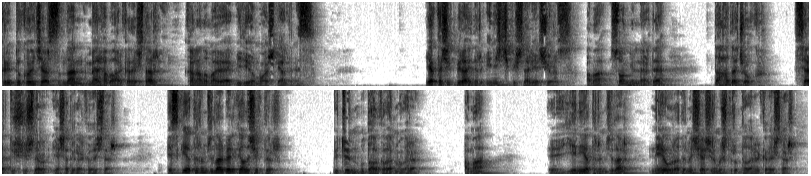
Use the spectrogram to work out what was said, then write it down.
Kripto Coin Çarşısı'ndan merhaba arkadaşlar. Kanalıma ve videoma hoş geldiniz. Yaklaşık bir aydır iniş çıkışlar yaşıyoruz. Ama son günlerde daha da çok sert düşüşler yaşadık arkadaşlar. Eski yatırımcılar belki alışıktır. Bütün bu dalgalanmalara. Ama e, yeni yatırımcılar neye uğradığını şaşırmış durumdalar arkadaşlar.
